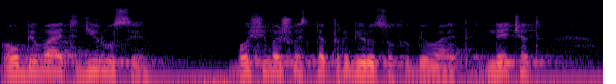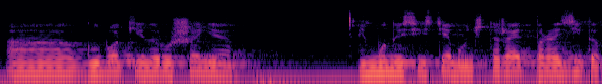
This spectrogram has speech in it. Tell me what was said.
убивает вирусы. Очень большой спектр вирусов убивает. Лечит э, глубокие нарушения иммунной системы, уничтожает паразитов.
